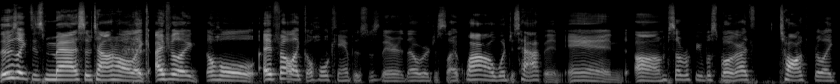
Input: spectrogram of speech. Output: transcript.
there was like this massive town hall. Like I feel like the whole, it felt like the whole campus was there. That were just like, wow, what just happened? And um, several people spoke. I talked for like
